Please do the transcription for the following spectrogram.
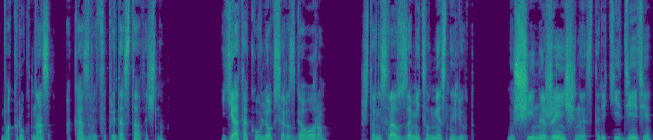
вокруг нас оказывается предостаточно. Я так увлекся разговором, что не сразу заметил местный люд. Мужчины, женщины, старики, дети,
